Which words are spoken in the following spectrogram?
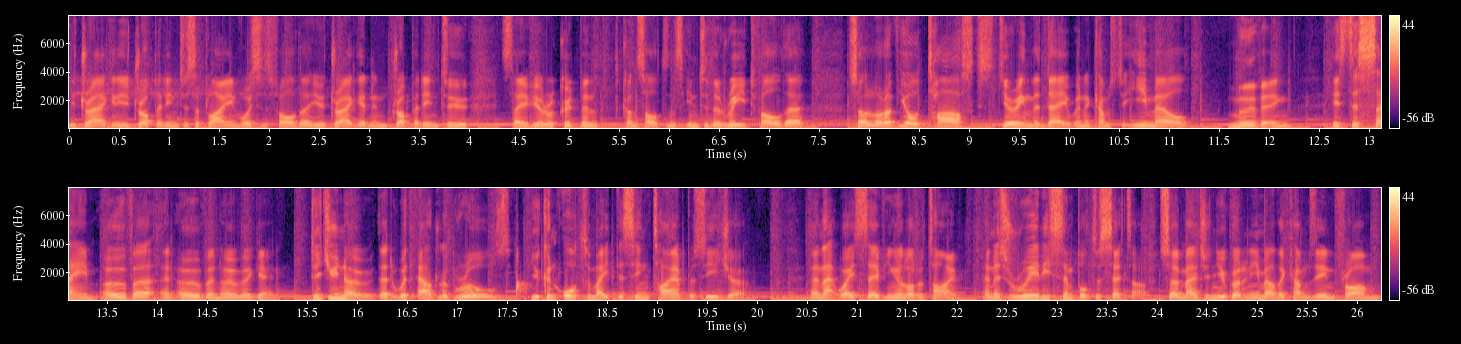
you drag and you drop it into supply invoices folder, you drag it and drop it into, say, if you're recruitment consultants, into the Reed folder. So a lot of your tasks during the day when it comes to email moving is the same over and over and over again. Did you know that with Outlook rules, you can automate this entire procedure? And that way saving you a lot of time. And it's really simple to set up. So imagine you've got an email that comes in from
